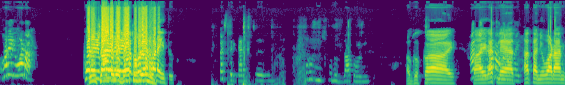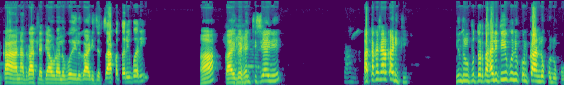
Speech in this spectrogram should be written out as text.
खोऱ्याने वाडा खोऱ्याने शांत बाहेर बस, यायचं दातूळ का दे आणून. वाडा येतो कस तरी करायचं? कुठून शोधून दातूळ अगं काय? काय हाताने वाडा घातल्यात. हाताने वाडान कानात घातल्यात एवढाला बैल गाडीचं चाक तरी बरी. हा? काय ग ह्यांची शायनी? आता कशाला काढी ती इंदुळ पुत्र तर हाली ती इकून इकून कान लोक लोक.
